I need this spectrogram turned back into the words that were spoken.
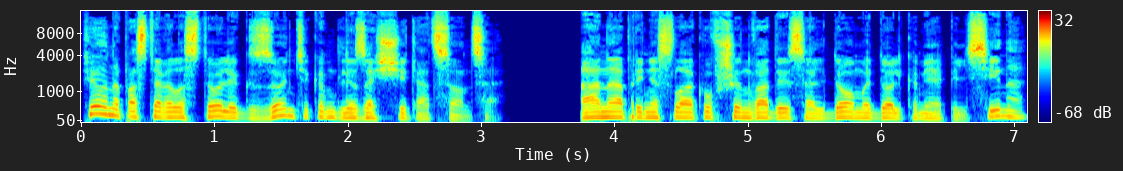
Фиона поставила столик с зонтиком для защиты от солнца. Она принесла кувшин воды со льдом и дольками апельсина,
